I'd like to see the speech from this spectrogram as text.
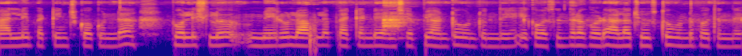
మాలిని పట్టించుకోకుండా పోలీసులు మీరు లోపల పెట్టండి అని చెప్పి అంటూ ఉంటుంది. ఇక వసుంధర కూడా అలా చూస్తూ ఉండిపోతుంది.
